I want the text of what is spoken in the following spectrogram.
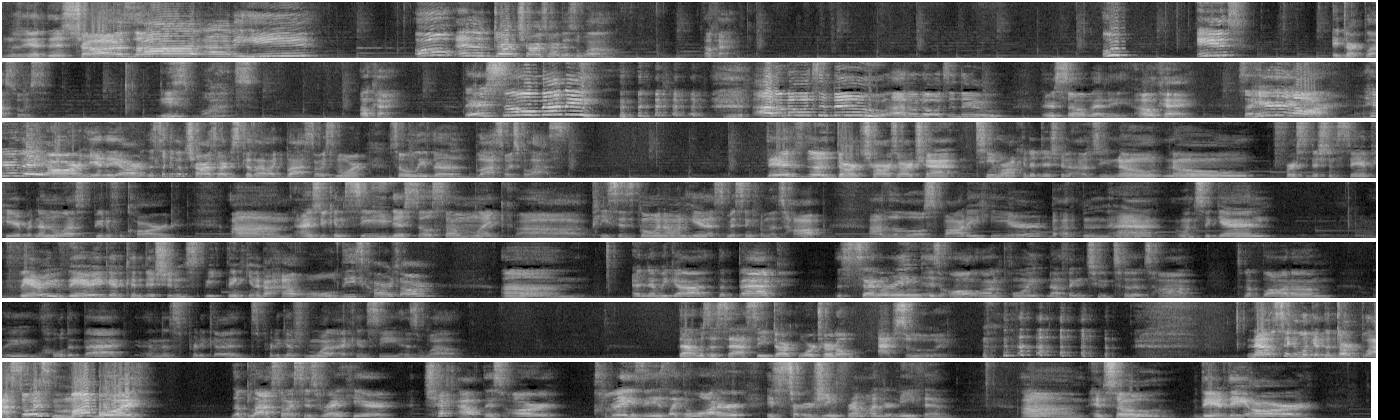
Let's get this Charizard out of here. Oh, and a Dark Charizard as well. Okay. A Dark Blastoise. These what? Okay. There's so many! I don't know what to do. I don't know what to do. There's so many. Okay. So here they are. Here they are. Here they are. Let's look at the Charizard just because I like Blastoise more. So we'll leave the Blastoise for last. There's the Dark Charizard chat. Team Rocket Edition, as you know. No first edition stamp here, but nonetheless, beautiful card. Um, as you can see, there's still some like uh, pieces going on here that's missing from the top. Uh, the little spotty here. But other than that, once again, very, very good condition. Speak, thinking about how old these cars are. Um, and then we got the back the centering is all on point. Nothing too to the top, to the bottom. We hold it back, and it's pretty good. It's pretty good from what I can see as well. That was a sassy Dark Wartortle? Absolutely. now let's take a look at the Dark Blastoise. My boy! The Blastoise is right here. Check out this art. Crazy. It's like the water is surging from underneath him. Um, and so there they are.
